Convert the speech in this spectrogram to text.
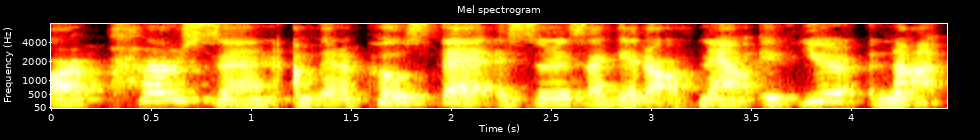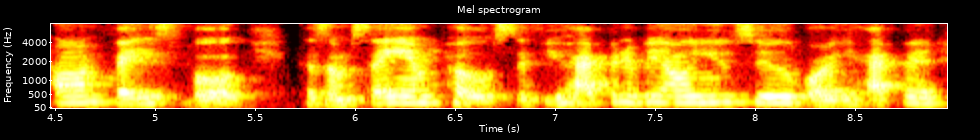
or a person, I'm going to post that as soon as I get off. Now, if you're not on Facebook, because I'm saying post, if you happen to be on YouTube or you happen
